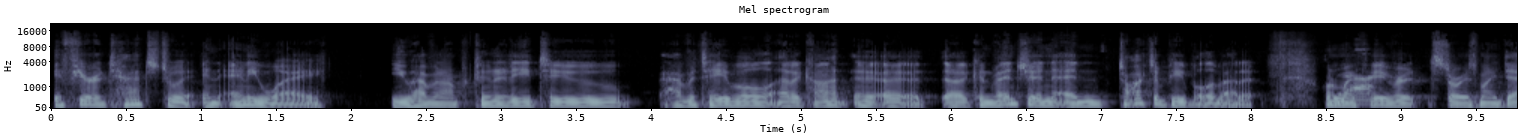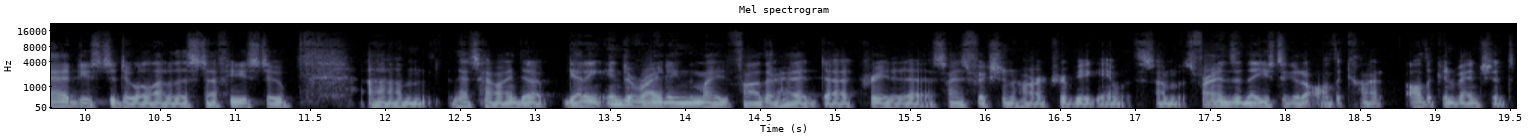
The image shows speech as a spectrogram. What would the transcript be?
if you're attached to it in any way, you have an opportunity to have a table at a, con- a, a convention and talk to people about it. One of my favorite stories. My dad used to do a lot of this stuff. He used to. Um, that's how I ended up getting into writing. My father had uh, created a science fiction horror trivia game with some of his friends, and they used to go to all the con- all the conventions.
